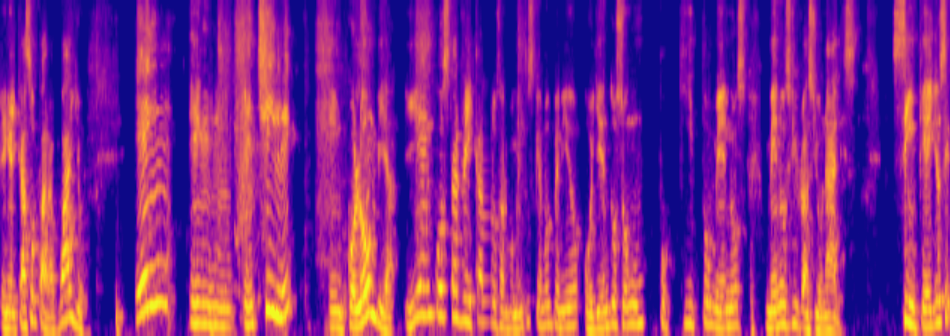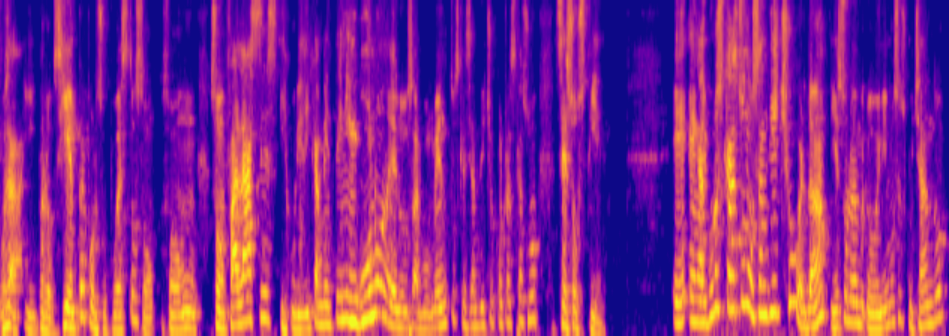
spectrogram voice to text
en el caso paraguayo. En, en, en Chile, en Colombia y en Costa Rica, los argumentos que hemos venido oyendo son un poquito menos, menos irracionales sin que ellos, o sea, y, pero siempre, por supuesto, son, son, son falaces y jurídicamente ninguno de los argumentos que se han dicho contra Escazú se sostiene. Eh, en algunos casos nos han dicho, ¿verdad? Y eso lo, venimos escuchando,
